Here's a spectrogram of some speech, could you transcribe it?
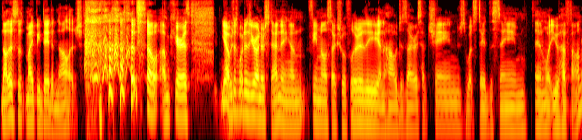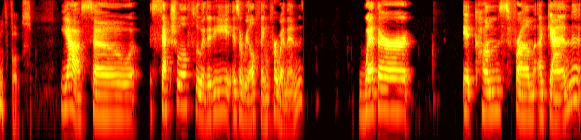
now, this is, might be dated knowledge. so I'm curious, yeah, just what is your understanding on female sexual fluidity and how desires have changed, what stayed the same, and what you have found with folks? Yeah, so sexual fluidity is a real thing for women. Whether it comes from, again,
